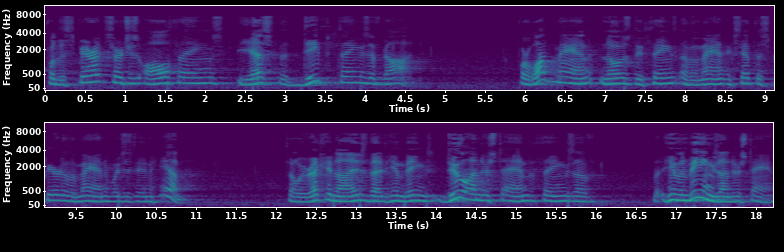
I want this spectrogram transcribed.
For the Spirit searches all things, yes, the deep things of God. For what man knows the things of a man except the Spirit of a man which is in him? So we recognize that human beings do understand the things of that human beings understand.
